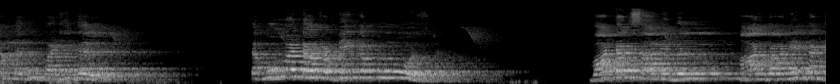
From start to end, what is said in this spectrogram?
அல்லது வடிதல் The movement of a decomposed water soluble organic and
